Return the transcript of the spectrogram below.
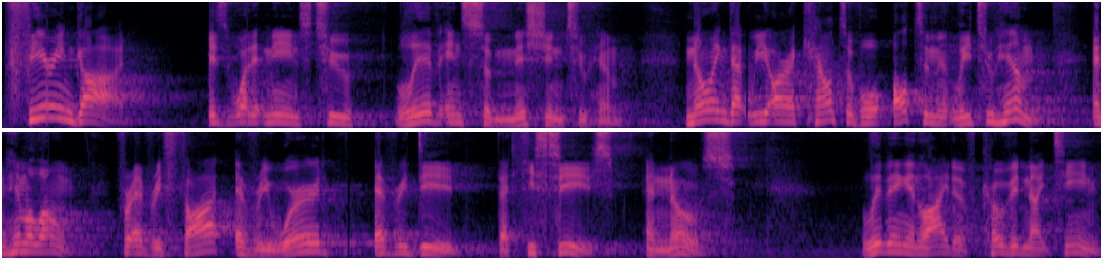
Fearing God is what it means to live in submission to Him, knowing that we are accountable ultimately to Him and Him alone for every thought, every word, every deed that He sees and knows. Living in light of COVID 19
